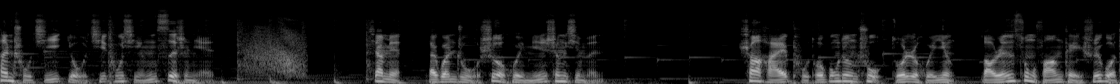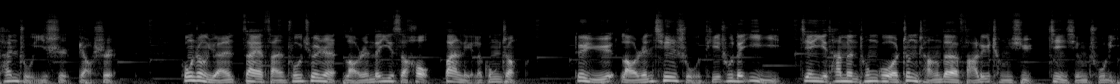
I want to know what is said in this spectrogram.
判处其有期徒刑四十年。下面来关注社会民生新闻。上海普陀公证处昨日回应老人送房给水果摊主一事，表示，公证员在反复确认老人的意思后办理了公证。对于老人亲属提出的异议，建议他们通过正常的法律程序进行处理。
